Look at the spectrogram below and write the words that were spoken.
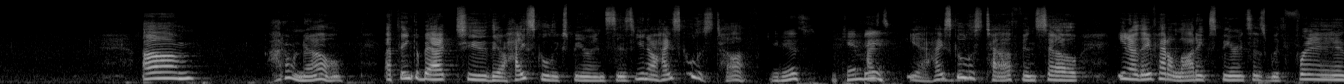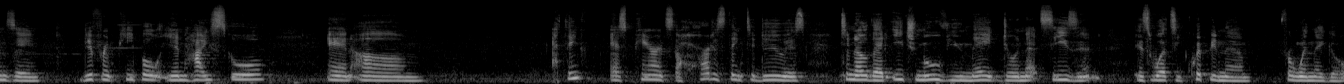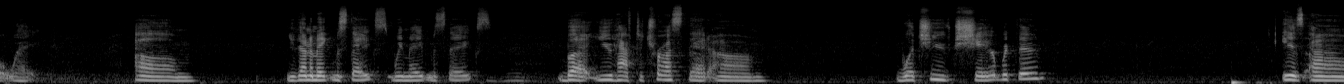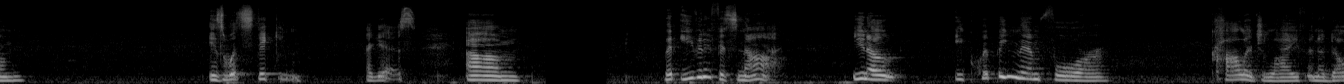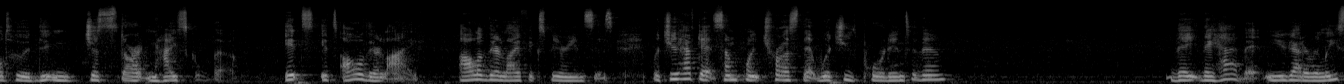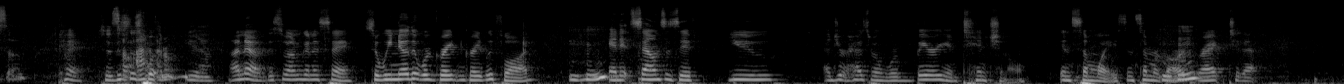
Um, I don't know. I think back to their high school experiences. You know, high school is tough. It is. It can be. Yeah, high school is tough, and so you know they've had a lot of experiences with friends and different people in high school, and um, I think as parents, the hardest thing to do is to know that each move you make during that season is what's equipping them for when they go away. Um, you're going to make mistakes. We made mistakes. Mm-hmm. But you have to trust that um, what you've shared with them is um, is what's sticking, I guess. Um, but even if it's not, you know, equipping them for college life and adulthood didn't just start in high school though. It's it's all their life all of their life experiences. But you have to at some point trust that what you've poured into them, they they have it. And you got to release them. Okay, so this so is I, what I don't. Yeah. I know. This is what I'm going to say. So we know that we're great and greatly flawed, Mm-hmm. and it sounds as if you and your husband were very intentional in some ways, in some regard, Mhm. right? To that.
